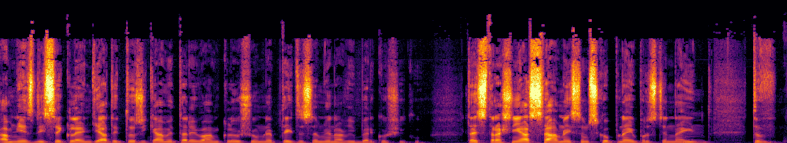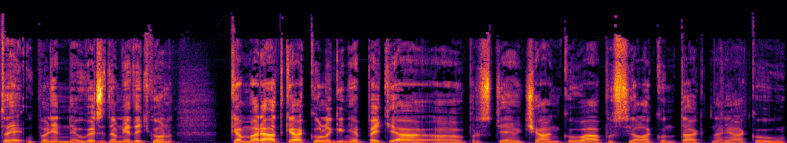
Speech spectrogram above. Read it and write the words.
A mě, když se klienti, a teď to říkáme tady vám klošům, neptejte se mě na výběr košíku. To je strašně, já sám nejsem schopný prostě najít, mm. to, to je úplně neuvěřitelné. Teď kamarádka, kolegyně Peťa, prostě Čánková posílala kontakt na nějakou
